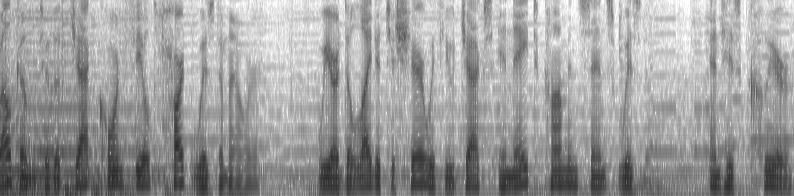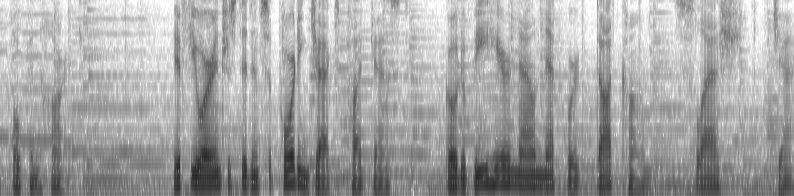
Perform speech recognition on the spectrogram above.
Welcome to the Jack Kornfield Heart Wisdom Hour. We are delighted to share with you Jack's innate common sense wisdom and his clear, open heart. If you are interested in supporting Jack's podcast, go to BeHereNowNetwork.com slash Jack.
